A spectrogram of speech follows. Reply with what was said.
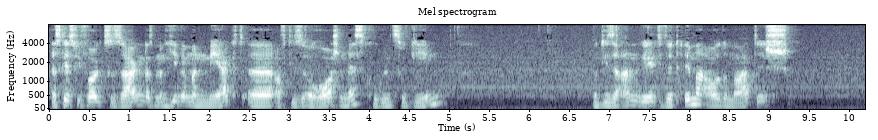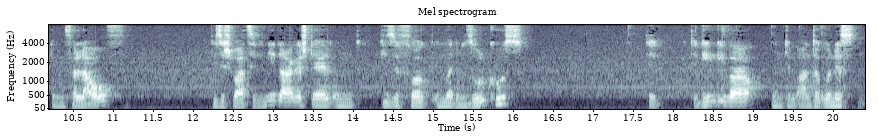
Das gilt wie folgt zu sagen, dass man hier, wenn man merkt, äh, auf diese orangen Messkugeln zu gehen und diese anwählt, wird immer automatisch im Verlauf diese schwarze Linie dargestellt und diese folgt immer dem Sulcus, der, der Gingiva und dem Antagonisten.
